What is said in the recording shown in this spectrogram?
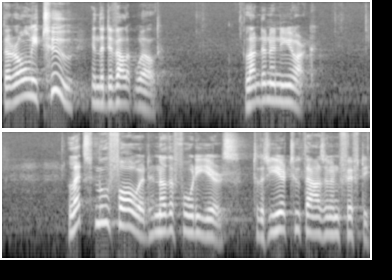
There are only two in the developed world London and New York. Let's move forward another 40 years to the year 2050.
